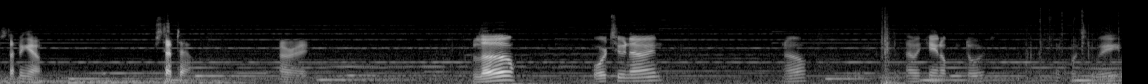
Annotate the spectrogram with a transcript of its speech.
Stepping out. Stepped out. All right. Hello? Four two nine. No. Now we can't open doors. Four two eight.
